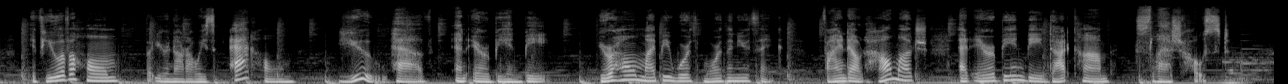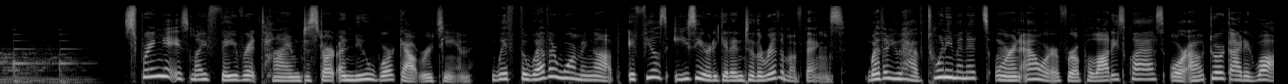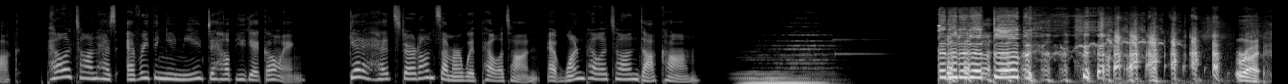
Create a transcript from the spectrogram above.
If you have a home, but you're not always at home, you have an Airbnb. Your home might be worth more than you think. Find out how much at airbnb.com/slash host. Spring is my favorite time to start a new workout routine. With the weather warming up, it feels easier to get into the rhythm of things. Whether you have 20 minutes or an hour for a Pilates class or outdoor guided walk, Peloton has everything you need to help you get going. Get a head start on summer with Peloton at onepeloton.com. right.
